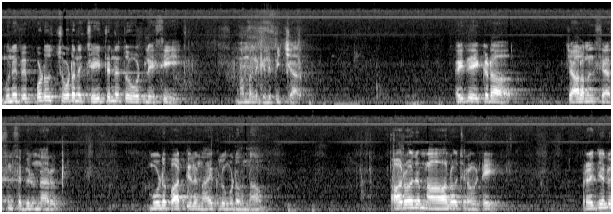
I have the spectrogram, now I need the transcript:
మునిపెప్పుడూ చూడని చైతన్యంతో ఓట్లేసి మమ్మల్ని గెలిపించారు. అయితే ఇక్కడ చాలామంది శాసనసభ్యులు ఉన్నారు మూడు పార్టీల నాయకులు కూడా ఉన్నాం. ఆ రోజు నా ఆలోచన ఒకటే ప్రజలు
